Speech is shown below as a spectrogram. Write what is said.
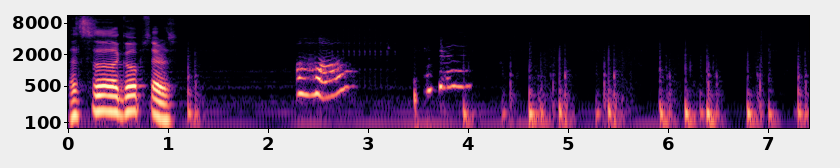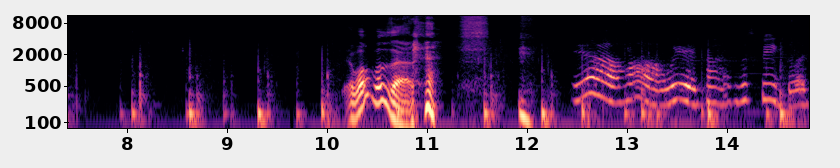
Let's uh, go upstairs. Uh huh. Okay. What was that? Yeah, huh? Weird, huh? Must be glitch.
